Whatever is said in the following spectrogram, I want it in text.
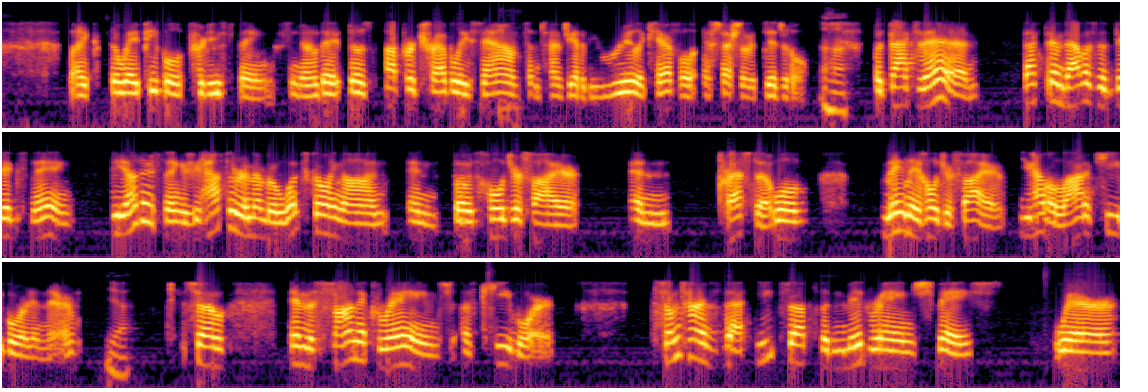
Like the way people produce things, you know, they, those upper trebly sounds. Sometimes you got to be really careful, especially with digital. Uh-huh. But back then, back then that was the big thing. The other thing is you have to remember what's going on in both Hold Your Fire and Presto. Well, mainly Hold Your Fire. You have a lot of keyboard in there. Yeah. So in the sonic range of keyboard, sometimes that eats up the mid-range space where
